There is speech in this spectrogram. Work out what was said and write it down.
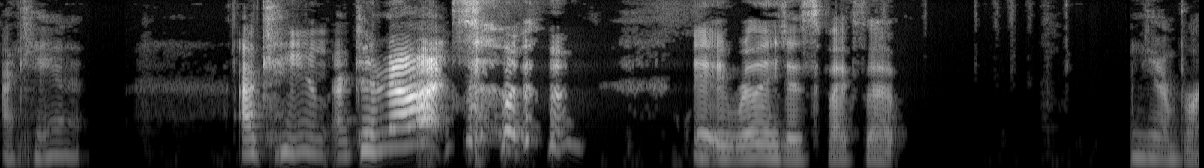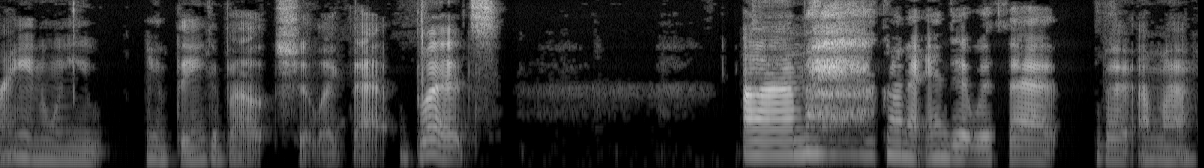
I can't. I can't. I cannot. it, it really just fucks up your brain when you and think about shit like that. But I'm gonna end it with that. But I'm a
